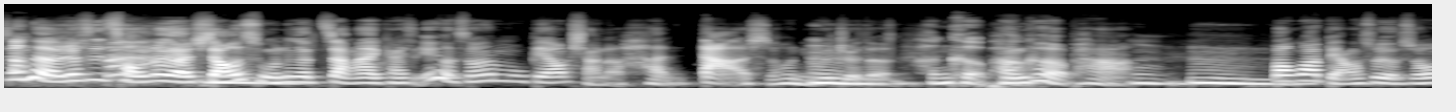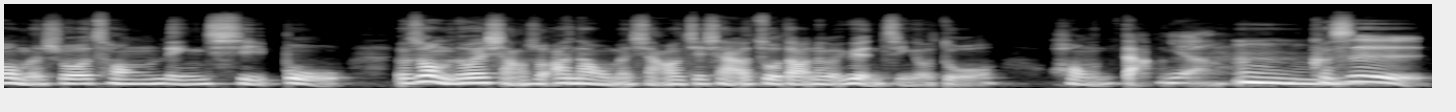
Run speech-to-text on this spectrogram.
真的就是从那个消除那个障碍开始。因为有时候目标想的很大的时候，你会觉得很可怕，很可怕。嗯嗯，包括比方说，有时候我们说从零起步，有时候我们都会想说啊，那我们想要接下来要做到那个愿景有多宏大？嗯，可是。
